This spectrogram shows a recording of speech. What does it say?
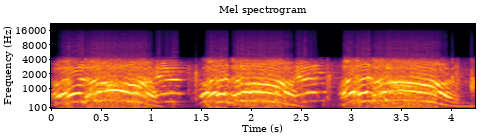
Huzzah! Huzzah! Huzzah!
